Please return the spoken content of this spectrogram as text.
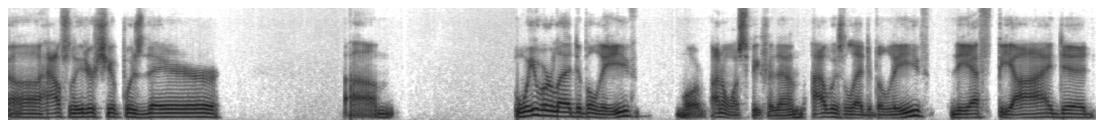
uh, House leadership was there. Um, we were led to believe, well, I don't want to speak for them. I was led to believe the FBI did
